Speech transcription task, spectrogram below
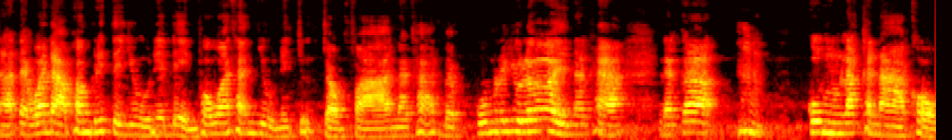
นะ แต่ว่าดาวพระมฤตยูเนี่ยเด่น เพราะว่าท่านอยู่ในจุดจอมฟ้านะคะ แบบกลุ่มเราอยู่เลยนะคะ แล้วก็กลุ่มลัคนาของ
